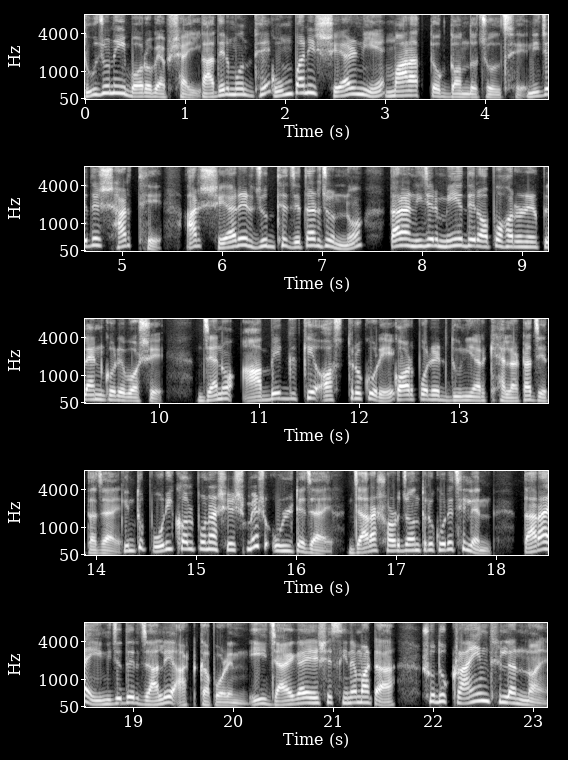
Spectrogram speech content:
দুজনেই বড় ব্যবসায়ী। তাদের মধ্যে কোম্পানির শেয়ার নিয়ে মারাত্মক দ্বন্দ্ব চলছে। নিজেদের স্বার্থে আর শেয়ারের যুদ্ধে জেতার জন্য তারা নিজের মেয়েদের অপহরণের প্ল্যান করে বসে, যেন আবেগকে অস্ত্র করে কর্পোরেট দুনিয়ার খেলাটা জেতা যায়। কিন্তু পরিকল্পনা শেষমেশ উল্টে যায়। যারা ষড়যন্ত্র করেছিলেন তারাই নিজেদের জালে আটকা পড়েন। এই জায়গায় এসে সিনেমাটা শুধু ক্রাইম থ্রিলার নয়,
